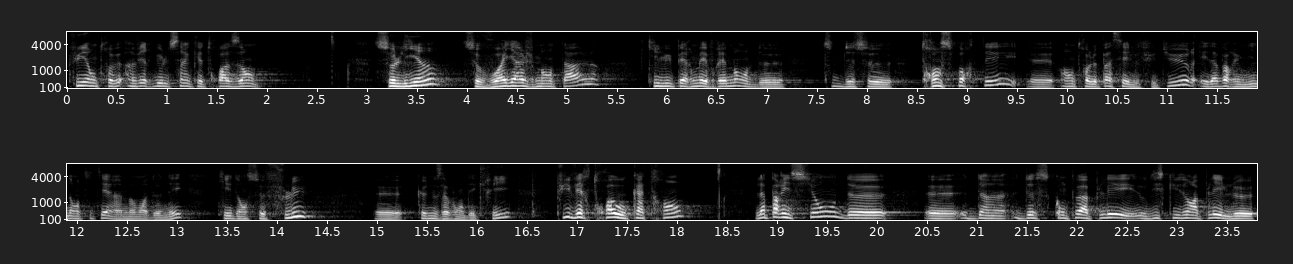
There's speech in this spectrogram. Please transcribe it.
Puis entre 1,5 et 3 ans, ce lien, ce voyage mental qui lui permet vraiment de, de se transporter euh, entre le passé et le futur et d'avoir une identité à un moment donné qui est dans ce flux euh, que nous avons décrit. Puis vers 3 ou 4 ans, l'apparition de, euh, de, ce qu'on peut appeler, ou discussion appeler le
